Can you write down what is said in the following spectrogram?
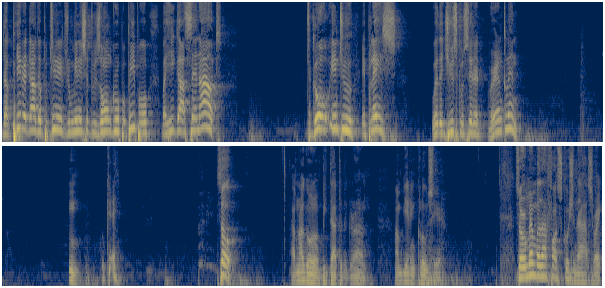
that Peter got the opportunity to minister to his own group of people, but he got sent out to go into a place where the Jews considered very unclean. Mm, okay. So, I'm not going to beat that to the ground. I'm getting close here. So, remember that first question I asked, right?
